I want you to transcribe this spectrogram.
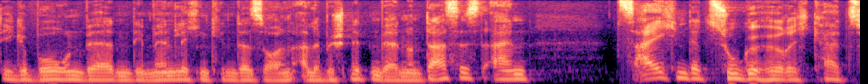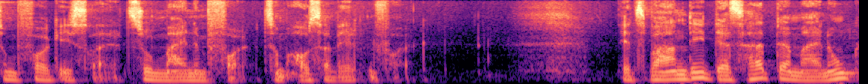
die geboren werden, die männlichen Kinder sollen alle beschnitten werden. Und das ist ein Zeichen der Zugehörigkeit zum Volk Israel, zu meinem Volk, zum auserwählten Volk. Jetzt waren die deshalb der Meinung,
